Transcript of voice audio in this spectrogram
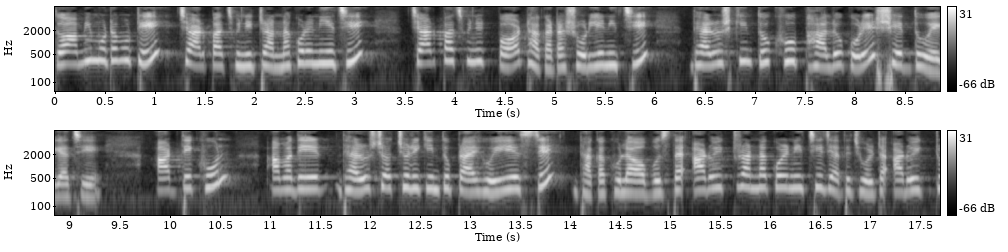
তো আমি মোটামুটি চার পাঁচ মিনিট রান্না করে নিয়েছি। চার পাঁচ মিনিট পর ঢাকাটা সরিয়ে নিচ্ছি। ঢ্যাঁড়স কিন্তু খুব ভালো করে সেদ্ধ হয়ে গেছে। আর দেখুন, আমাদের ঢ্যাঁড়স চচ্চড়ি কিন্তু প্রায় হয়ে এসছে। ঢাকা খোলা অবস্থায় আরও একটু রান্না করে নিচ্ছি যাতে ঝোলটা আরও একটু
